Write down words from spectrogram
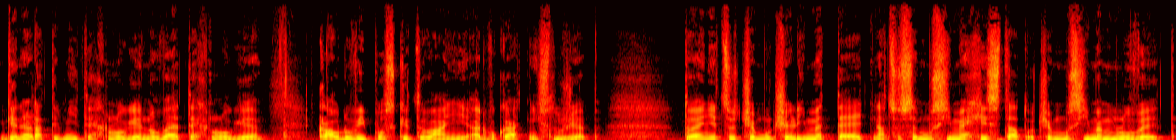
generativní technologie, nové technologie, cloudové poskytování advokátních služeb. To je něco, čemu čelíme teď, na co se musíme chystat, o čem musíme mluvit,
